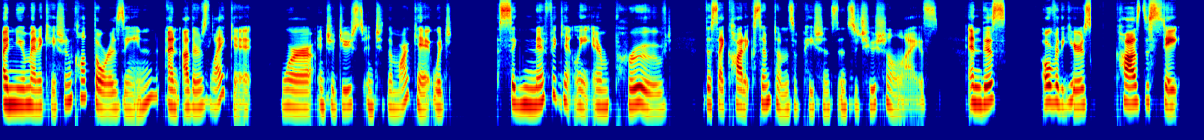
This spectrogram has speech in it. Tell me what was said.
a new medication called Thorazine and others like it were introduced into the market, which significantly improved the psychotic symptoms of patients institutionalized. And this, over the years, caused the state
